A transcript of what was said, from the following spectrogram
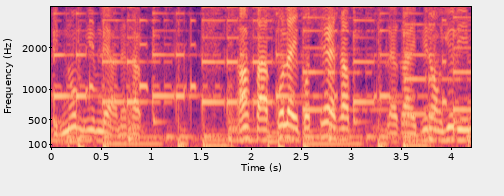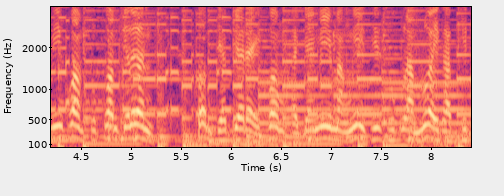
กินนมพิมแล้วนะครับเอาฝากกดไลค์กดแชร์ครับแล้วก็ให้พี่น้องอยู่ดีมีความสุขความเจริญความเจ็บจะได้ความขยันมีมั่งมีสีสุขร่ำรวยครับคิด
